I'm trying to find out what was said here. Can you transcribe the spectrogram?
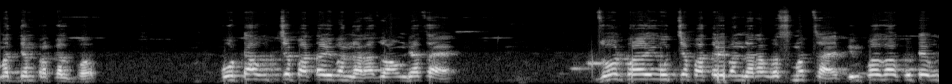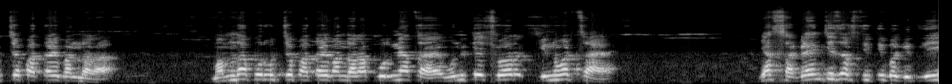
मध्यम प्रकल्प कोटा उच्च पातळी बंधारा जो औंढ्याचा आहे जोडपळी उच्च पातळी बंधारा वसमतचा आहे पिंपळगाव कुठे उच्च पातळी बंधारा ममदापूर उच्च पातळी बंधारा पूर्ण्याचा आहे उनकेश्वर किनवटचा आहे. या सगळ्यांची जर स्थिती बघितली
